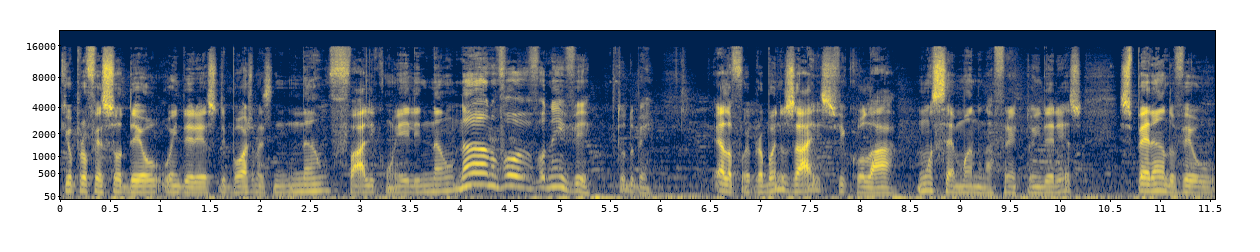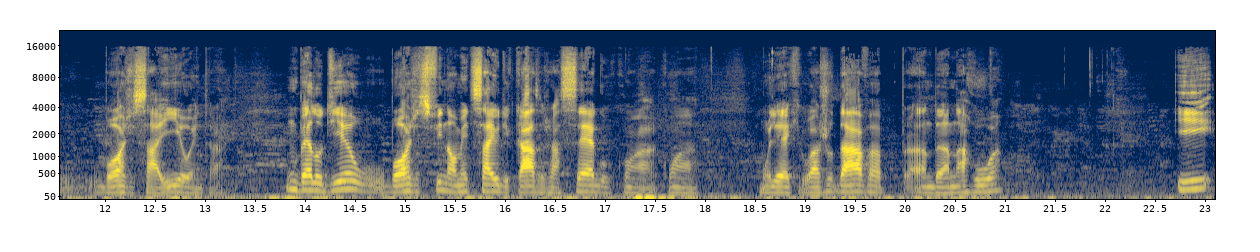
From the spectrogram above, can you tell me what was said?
que o professor deu o endereço de Borges, mas não fale com ele, não, não, não vou, vou nem ver. Tudo bem. Ela foi para Buenos Aires, ficou lá uma semana na frente do endereço, esperando ver o, o Borges sair ou entrar. Um belo dia, o Borges finalmente saiu de casa, já cego, com a, com a mulher que o ajudava andar na rua. E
